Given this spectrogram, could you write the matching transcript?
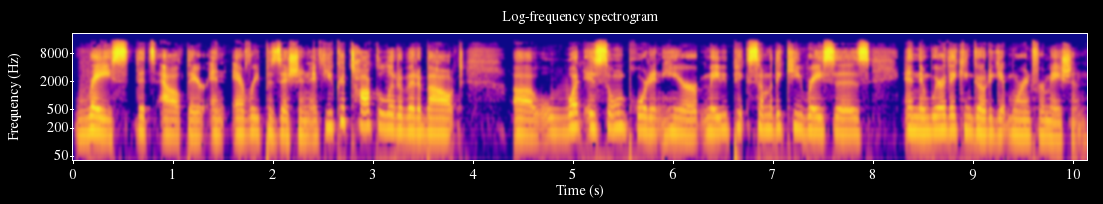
race that's out there in every position. If you could talk a little bit about uh, what is so important here, maybe pick some of the key races, and then where they can go to get more information.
